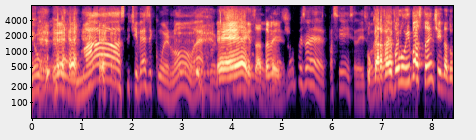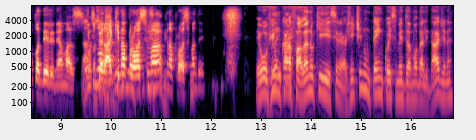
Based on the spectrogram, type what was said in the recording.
Eu, eu, Mas se tivesse com o Erlon, é, com o Erlon, É, exatamente. é, não, pois é, paciência. Né? O cara vai evoluir bastante ainda a dupla dele, né? Mas Ah, vamos muito esperar novo, que na próxima, que na próxima dele. Eu ouvi Por aí um cara falando que assim, a gente não tem conhecimento da modalidade, né?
